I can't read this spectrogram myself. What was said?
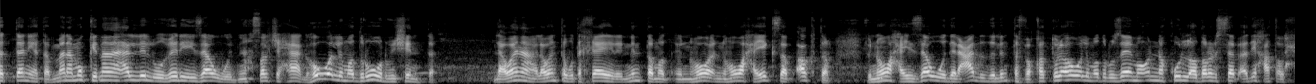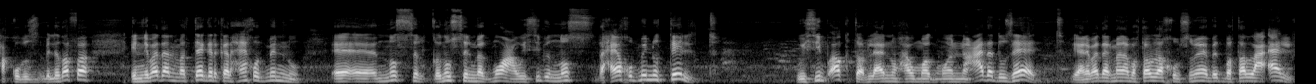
التانية طب ما أنا ممكن أنا أقلل وغيري يزود ما يحصلش حاجة. هو اللي مضرور مش أنت. لو أنا لو أنت متخيل إن أنت مد... إن هو إن هو هيكسب أكتر في إن هو هيزود العدد اللي أنت فقدته لا هو اللي مضروب زي ما قلنا كل الأضرار السابقة دي هتلحقه بز... بالإضافة إن بدل ما التاجر كان هياخد منه نص نص المجموعة ويسيب النص ده هياخد منه التلت ويسيب أكتر لأنه مجموع عدده زاد. يعني بدل ما أنا بطلع 500 بقيت بطلع 1000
